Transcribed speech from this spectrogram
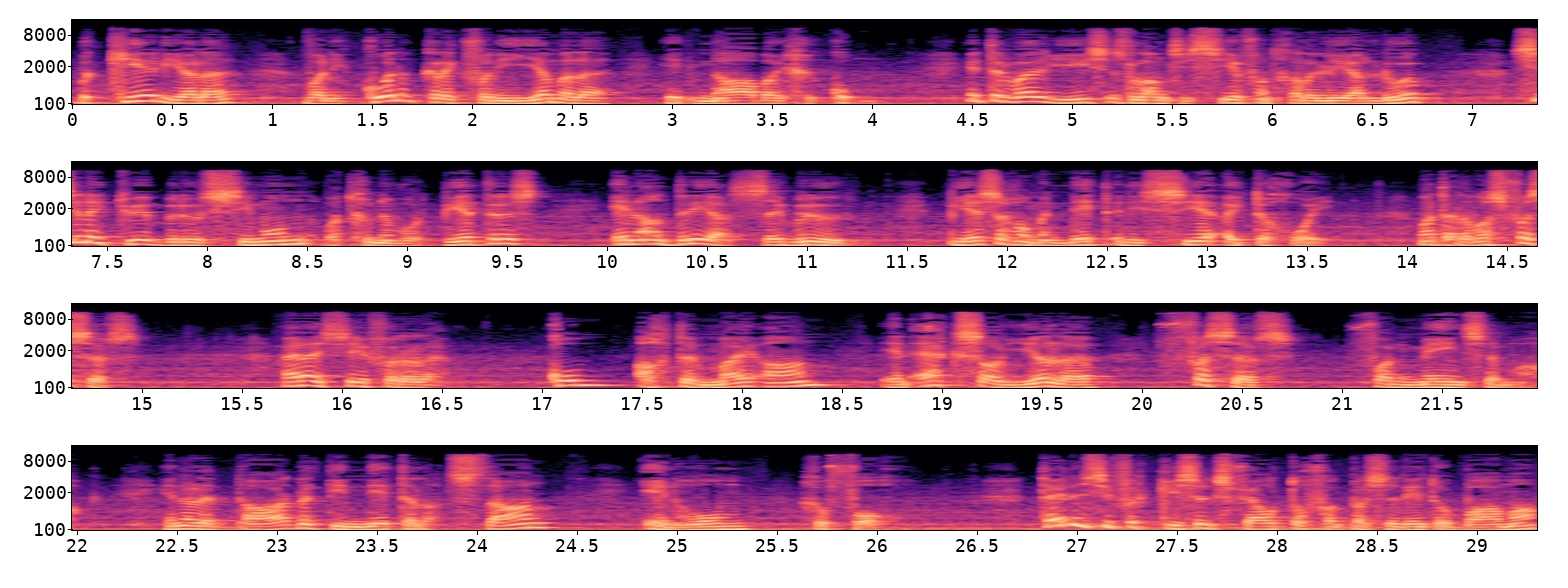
"Bekeer julle, want die koninkryk van die hemele het naby gekom." En terwyl Jesus langs die see van Galilea loop, sien hy twee broers Simon wat genoem word Petrus en Andreas, sy broer, besig om 'n net in die see uit te gooi, want hulle was vissers. En hy sê vir hulle: "Kom agter my aan en ek sal julle vissers van mense maak." En hulle dadelik die nette laat staan en hom gevolg. Tydens die verkiesingsveldtog van president Obama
